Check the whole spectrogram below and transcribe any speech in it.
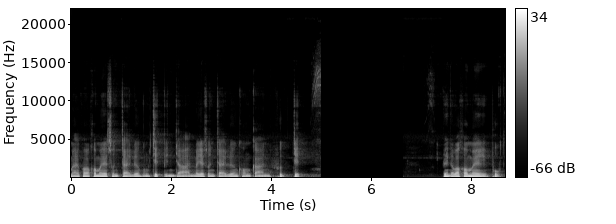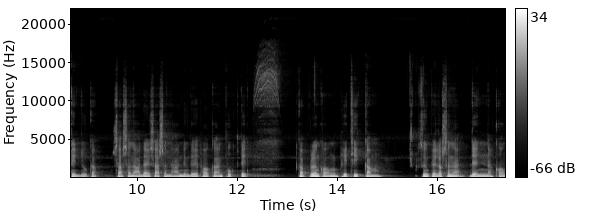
หมายความว่าเขาไม่ได้สนใจเรื่องของจิตวิญญาณ ไม่ได้สนใจเรื่องของการฝึกจิต พียงแต่ว่าเขาไม่ผูกติดอยู่กับศาสนาใดศาสนาหนึ่งโดยเพราะการผูกติดกับเรื่องของพิธีกรรม ซึ่งเป็นลักษณะเด่นนะของ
